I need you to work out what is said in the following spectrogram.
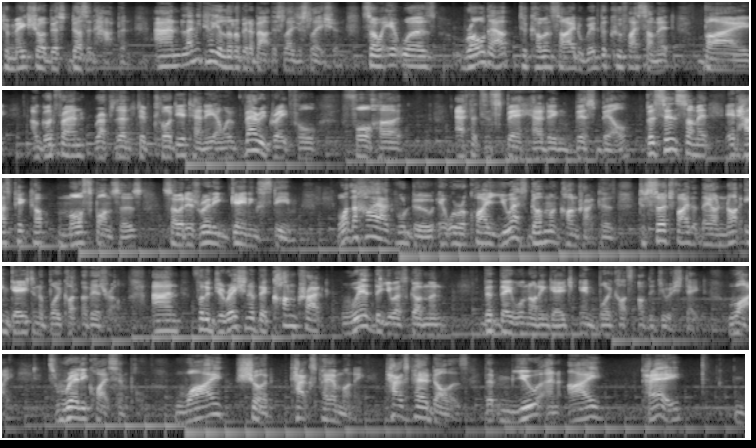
to make sure this doesn't happen. And let me tell you a little bit about this legislation. So it was rolled out to coincide with the CUFI summit by our good friend, Representative Claudia Tenney, and we're very grateful for her efforts in spearheading this bill. But since summit, it has picked up more sponsors, so it is really gaining steam. What the Chai Act will do, it will require US government contractors to certify that they are not engaged in a boycott of Israel. And for the duration of their contract with the US government, that they will not engage in boycotts of the Jewish state. Why? It's really quite simple. Why should taxpayer money, taxpayer dollars that you and I pay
